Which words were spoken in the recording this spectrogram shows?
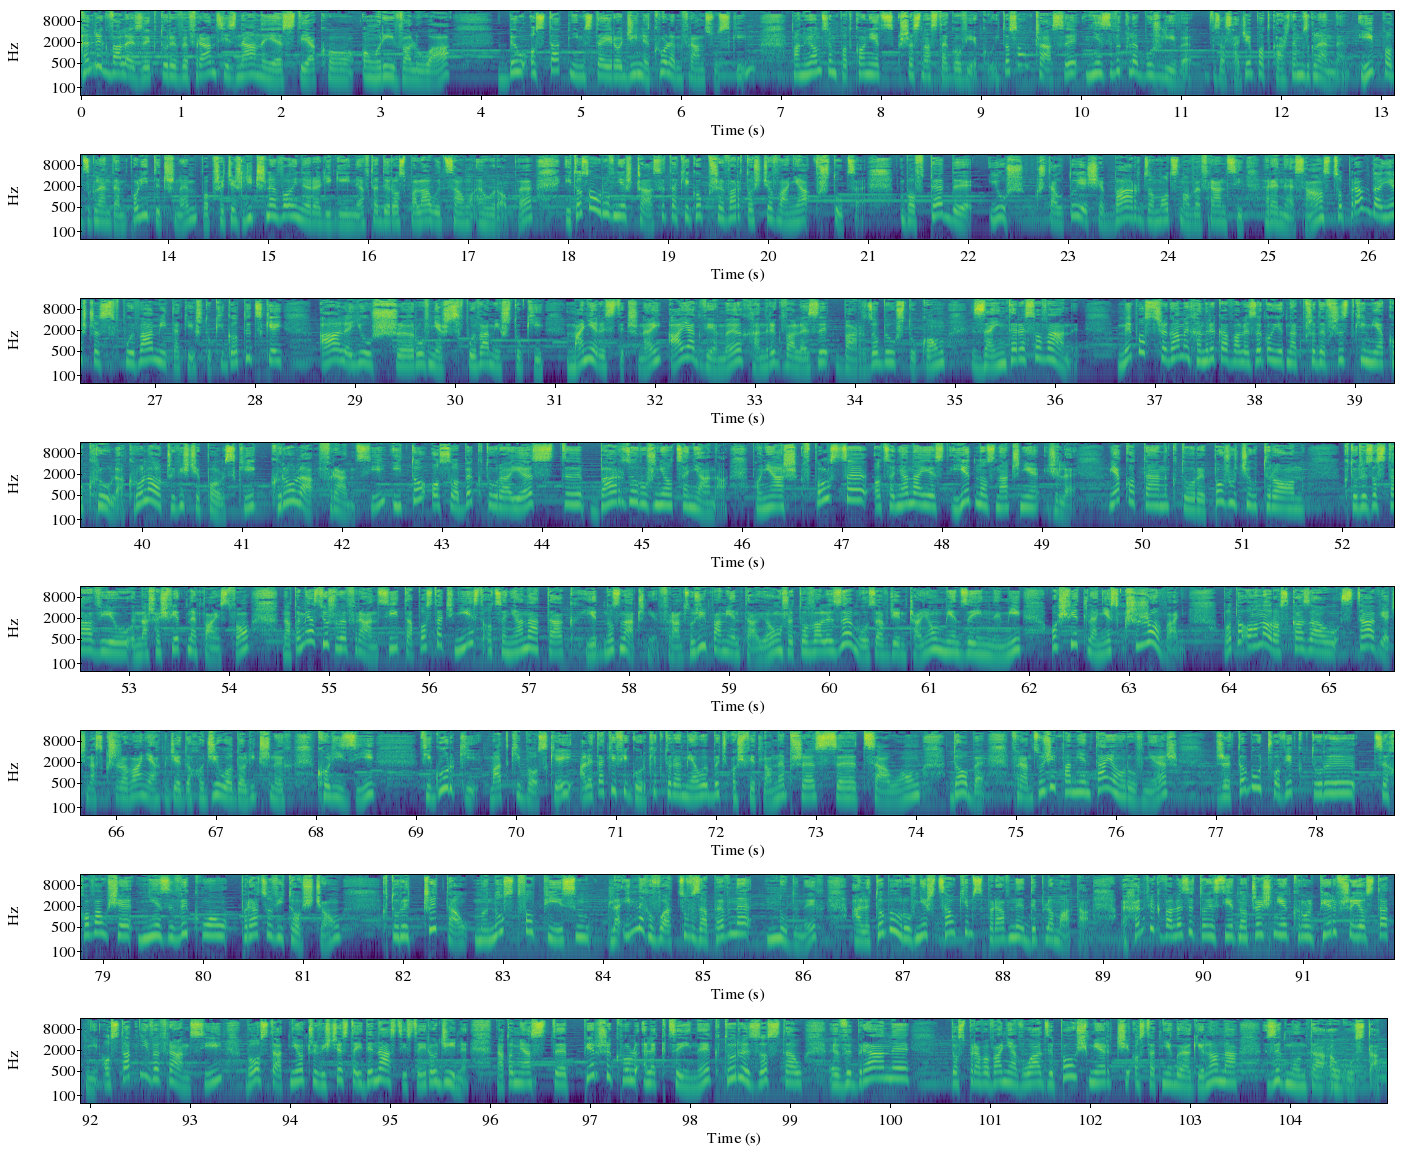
Henryk Walezy, który we Francji znany jest jako Henri Valois, był ostatnim z tej rodziny królem francuskim, panującym pod koniec XVI wieku. I to są czasy niezwykle burzliwe, w zasadzie pod każdym względem. I pod względem politycznym, bo przecież liczne wojny religijne wtedy rozpalały całą Europę. I to są również czasy takiego przewartościowania w sztuce, bo wtedy już kształtuje się bardzo mocno we Francji renesans, co prawda jeszcze z wpływami takiej sztuki gotyckiej, ale już również z wpływami sztuki manierystycznej, a jak wiemy, Henryk Walezy bardzo był sztuką zainteresowany. My postrzegamy Henryka Walezego jednak przede wszystkim jako króla. Króla oczywiście Polski, króla Francji i to osobę, która jest y, bardzo różnie oceniana, ponieważ w Polsce oceniana jest jednoznacznie źle. Jako ten, który porzucił tron, który zostawił nasze świetne państwo. Natomiast już we Francji ta postać nie jest oceniana tak jednoznacznie. Francuzi pamiętają, że to Walezemu zawdzięczają innymi oświetlenie skrzyżowań, bo to ono rozkazał stawiać na skrzyżowaniach, gdzie dochodziło do licznych kolizji, figurki Matki Boskiej, ale takie figurki, które miały być oświetlone przez e, całą dobę. Francuzi pamiętają również, że to był człowiek, który cechował się niezwykłą pracowitością, który czytał mnóstwo pism dla innych władców, zapewne nudnych, ale to był również całkiem sprawny dyplomata. Henryk Walezy to jest jednocześnie król pierwszy i ostatni. Ostatni we Francji, bo ostatni oczywiście z tej dynastii, z tej rodziny. Natomiast e, pierwszy król elekcyjny, który został e, wybrany do sprawowania władzy po śmierci ostatniego Jagiellona, Zygmunta Augusta.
